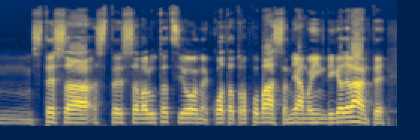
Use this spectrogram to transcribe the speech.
mm, stessa, stessa valutazione, quota troppo bassa. Andiamo in Liga Delante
